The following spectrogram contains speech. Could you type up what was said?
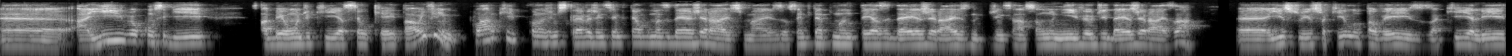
É, aí eu consegui saber onde que ia ser o que e tal. Enfim, claro que quando a gente escreve a gente sempre tem algumas ideias gerais, mas eu sempre tento manter as ideias gerais de encenação no nível de ideias gerais. Ah, é, isso, isso, aquilo, talvez aqui ali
